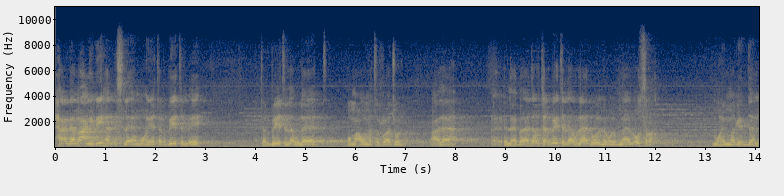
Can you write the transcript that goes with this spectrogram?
حاجة معني بيها الإسلام وهي تربية الإيه؟ تربية الأولاد ومعونة الرجل على العبادة وتربية الأولاد وابناء الأسرة. مهمة جدا.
